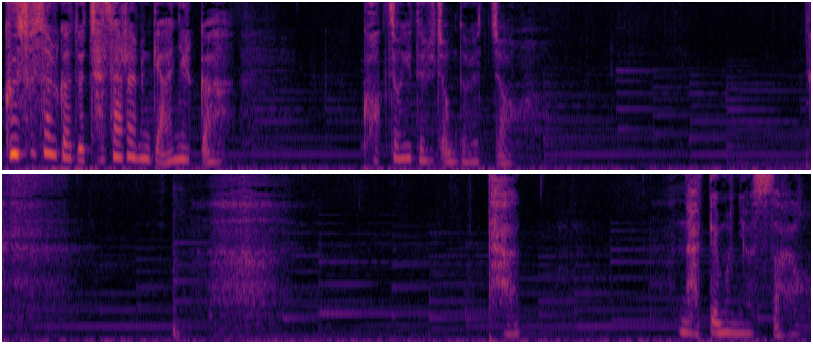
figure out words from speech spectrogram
그 소설가도 자살하는 게 아닐까 걱정이 될 정도였죠. 다 나 때문이었어요.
